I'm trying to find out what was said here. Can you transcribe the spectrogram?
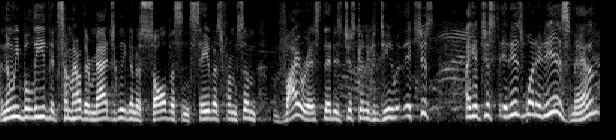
And then we believe that somehow they're magically going to solve us and save us from some virus that is just going to continue. It's just like it just it is what it is, man.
